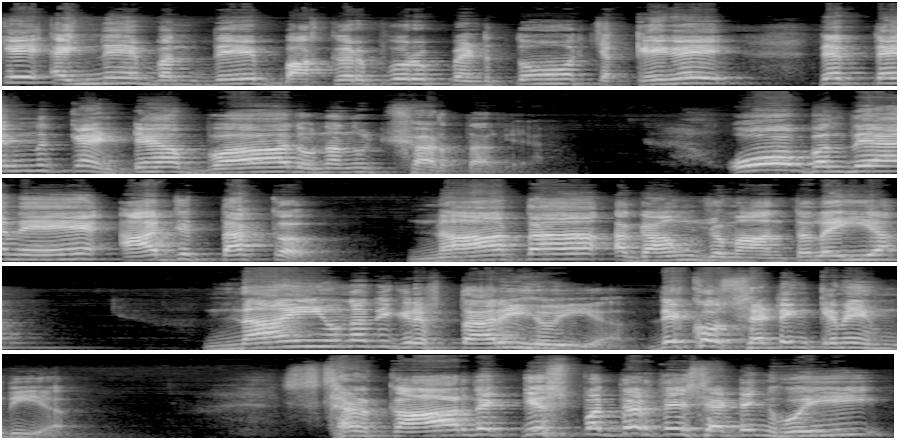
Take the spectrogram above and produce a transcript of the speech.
ਕਿ ਇੰਨੇ ਬੰਦੇ ਬਾਕਰਪੁਰ ਪਿੰਡ ਤੋਂ ਚੱਕੇ ਗਏ ਤੇ 3 ਘੰਟਿਆਂ ਬਾਅਦ ਉਹਨਾਂ ਨੂੰ ਛੱਡਤਾ ਗਿਆ। ਉਹ ਬੰਦਿਆਂ ਨੇ ਅੱਜ ਤੱਕ ਨਾ ਤਾਂ ਅਗਾਊਂ ਜ਼ਮਾਨਤ ਲਈ ਆ, ਨਾ ਹੀ ਉਹਨਾਂ ਦੀ ਗ੍ਰਿਫਤਾਰੀ ਹੋਈ ਆ। ਦੇਖੋ ਸੈਟਿੰਗ ਕਿਵੇਂ ਹੁੰਦੀ ਆ। ਸਰਕਾਰ ਦੇ ਕਿਸ ਪੱਧਰ ਤੇ ਸੈਟਿੰਗ ਹੋਈ,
